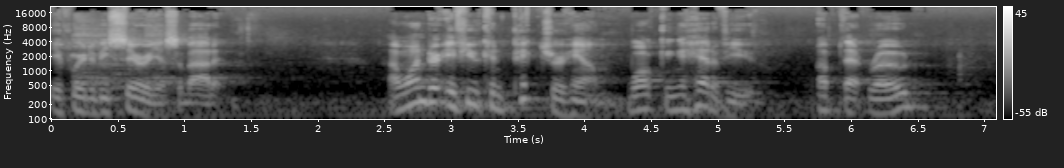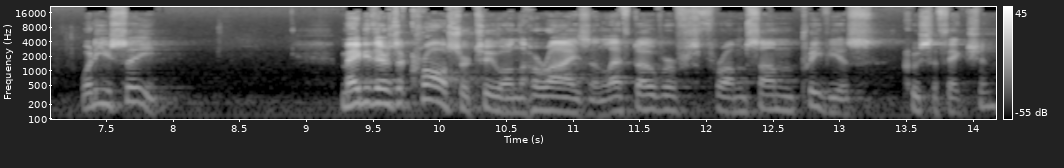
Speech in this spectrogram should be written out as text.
if we're to be serious about it. I wonder if you can picture him walking ahead of you up that road. What do you see? Maybe there's a cross or two on the horizon left over from some previous crucifixion.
